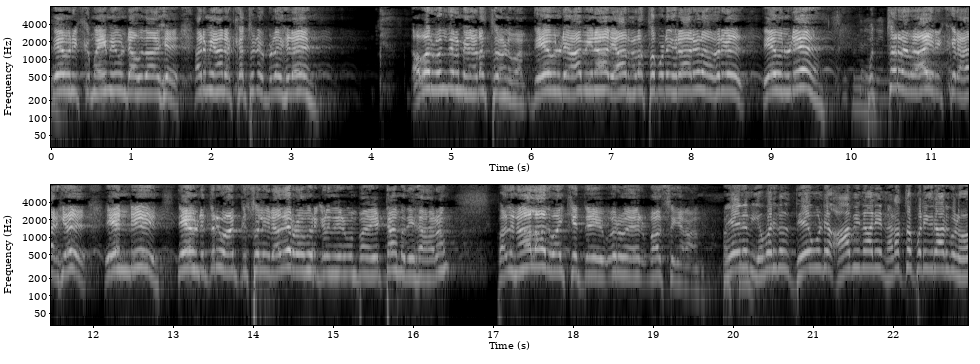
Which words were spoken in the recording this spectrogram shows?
தேவனுக்கு மகிமை உண்டாவதாக. அருமையான கத்துடைய பிள்ளைகளே அவர் வந்து நம்மை நடத்தணுவான் தேவனுடைய ஆவியினால் யார் நடத்தப்படுகிறார்கள்? அவர்கள் தேவனுடைய புத்திரராய் இருக்கிறார்கள் என்று தேவனுடைய திருவாக்கு சொல்கிறார் ப- எட்டாம் அதிகாரம் பதினாலாவது வாக்கியத்தை ஒருவர் வாசிக்கிறான் மேலும் எவர்கள் தேவனுடைய ஆவினாலே நடத்தப்படுகிறார்களோ.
